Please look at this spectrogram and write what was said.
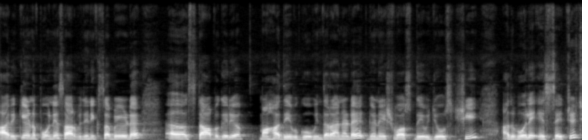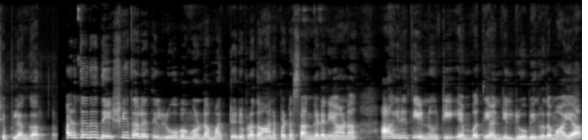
ആരൊക്കെയാണ് പൂനെ സാർവജനിക് സഭയുടെ സ്ഥാപകർ മഹാദേവ് ഗോവിന്ദ റാനഡെ ഗണേഷ് വാസുദേവ് ജോഷി അതുപോലെ എസ് എച്ച് ചിപ്ലങ്കർ അടുത്തത് ദേശീയ തലത്തിൽ രൂപം കൊണ്ട മറ്റൊരു പ്രധാനപ്പെട്ട സംഘടനയാണ് ആയിരത്തി എണ്ണൂറ്റി എൺപത്തി അഞ്ചിൽ രൂപീകൃതമായ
